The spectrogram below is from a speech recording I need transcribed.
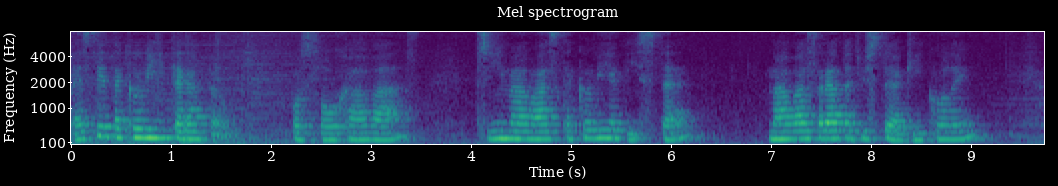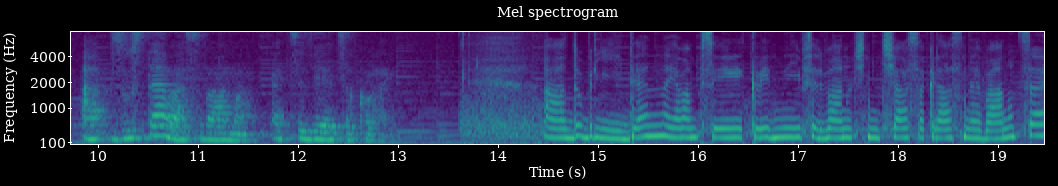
Pes je takový terapeut. Poslouchá vás, přijímá vás takový, jaký jste má vás rád, ať už jste jakýkoliv a zůstává s váma, ať se děje cokoliv. A dobrý den, já vám přeji klidný předvánoční čas a krásné Vánoce.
